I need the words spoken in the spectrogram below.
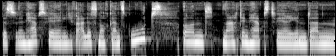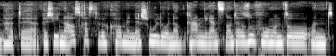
Bis zu den Herbstferien lief alles noch ganz gut und nach den Herbstferien dann hat er verschiedene Ausraster bekommen in der Schule und dann kamen die ganzen Untersuchungen und so und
